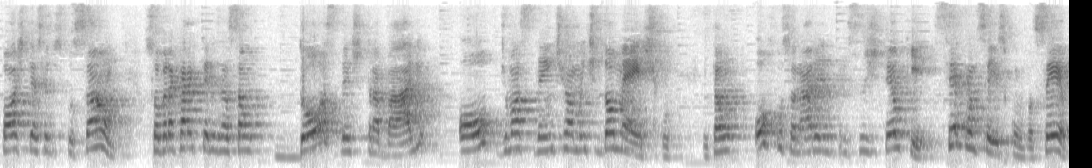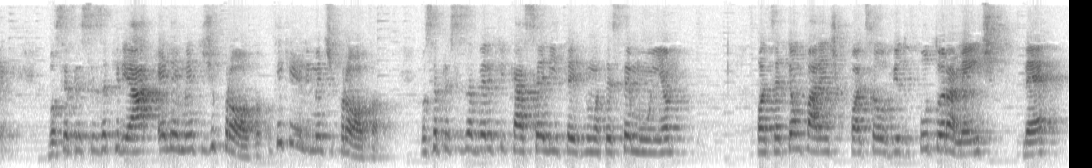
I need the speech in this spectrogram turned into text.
pode ter essa discussão sobre a caracterização do acidente de trabalho ou de um acidente realmente doméstico. Então, o funcionário ele precisa de ter o quê? Se acontecer isso com você, você precisa criar elementos de prova. O que é elemento de prova? Você precisa verificar se ele teve uma testemunha, pode ser até um parente que pode ser ouvido futuramente, né,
